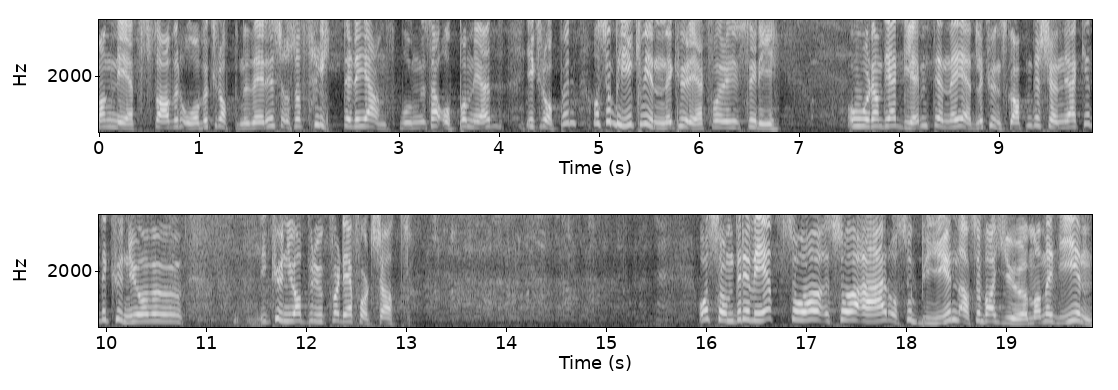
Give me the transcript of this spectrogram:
magnetstaver over kroppene deres, og så flytter det jernsponene seg opp og ned i kroppen, og så blir kvinnene kurert for hysteri. Og Hvordan de har glemt denne edle kunnskapen, det skjønner jeg ikke. Det kunne jo, de kunne jo hatt bruk for det fortsatt. Og som dere vet, så, så, er også byen altså Hva gjør man i Wien?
